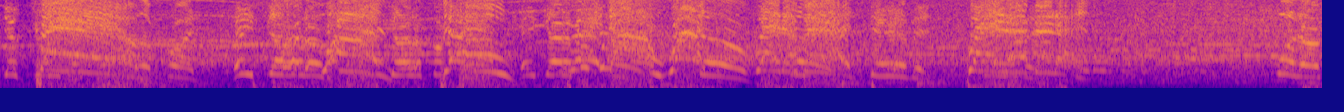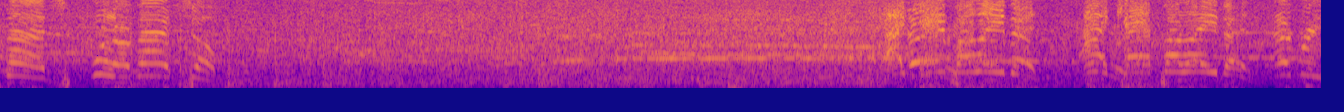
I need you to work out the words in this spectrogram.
Yakuza Bam! the front. He's got him. One, He's got him from two, He's got him from now, one. No, Wait a minute. Damn it. Wait a minute. What a match. What a matchup. I can't believe it. I can't believe it. Every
